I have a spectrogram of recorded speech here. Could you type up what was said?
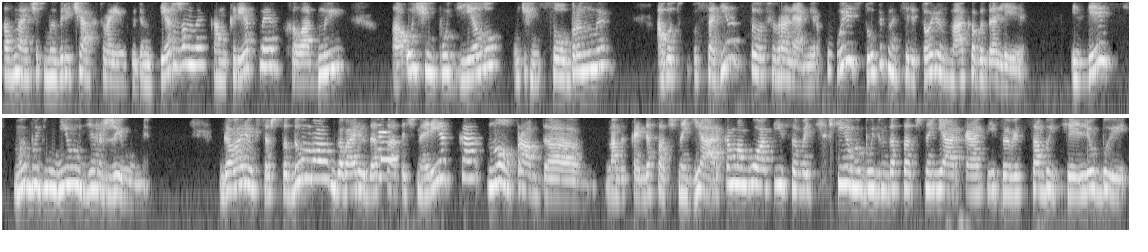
а значит мы в речах своих будем сдержаны, конкретны, холодны, а, очень по делу, очень собраны. А вот с 11 февраля Меркурий ступит на территорию знака Водолея. И здесь мы будем неудержимыми. Говорю все, что думаю, говорю достаточно резко, но, правда, надо сказать, достаточно ярко могу описывать. Все мы будем достаточно ярко описывать события любые.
